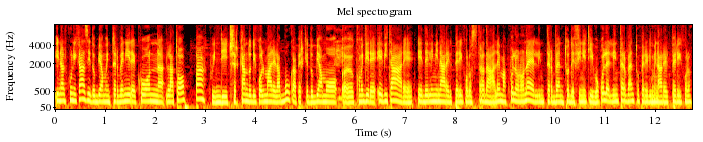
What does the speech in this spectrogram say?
in alcuni casi dobbiamo intervenire con la toppa, quindi cercando di colmare la buca perché dobbiamo eh, dire, evitare ed eliminare il pericolo stradale, ma quello non è l'intervento definitivo, quello è l'intervento per eliminare il pericolo.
